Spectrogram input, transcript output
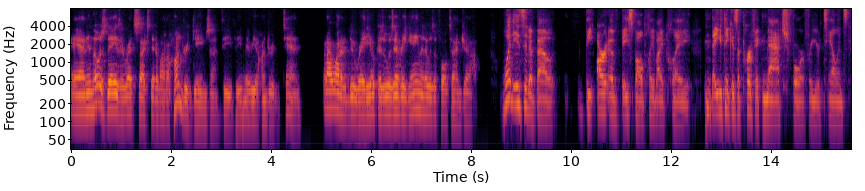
And in those days, the Red Sox did about 100 games on TV, maybe 110. But I wanted to do radio because it was every game and it was a full time job. What is it about the art of baseball play by play that you think is a perfect match for for your talents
